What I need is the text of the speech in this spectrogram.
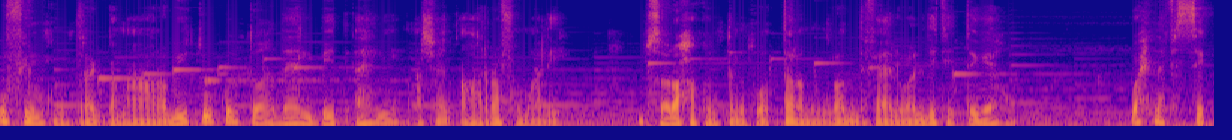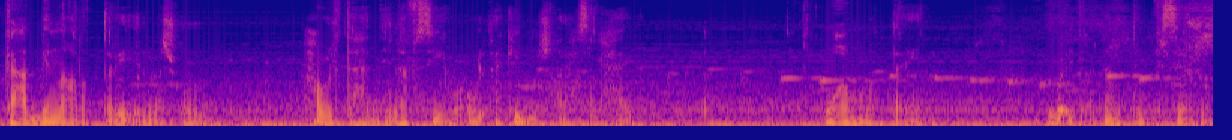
وفي يوم كنت راكبة معاه عربيته وكنت واخداه لبيت أهلي عشان أعرفهم عليه. وبصراحة كنت متوترة من رد فعل والدتي اتجاهه. وإحنا في السكة عدينا على الطريق المشؤوم. حاولت أهدي نفسي وأقول أكيد مش هيحصل حاجة. وغمضت عيني. وبقيت أتمتم في سري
